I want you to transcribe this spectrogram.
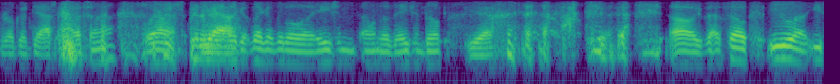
real good gas mileage, huh? Well, spin yeah. around like a, like a little uh, Asian, one of those Asian built. Yeah. oh, exactly. So you uh, you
